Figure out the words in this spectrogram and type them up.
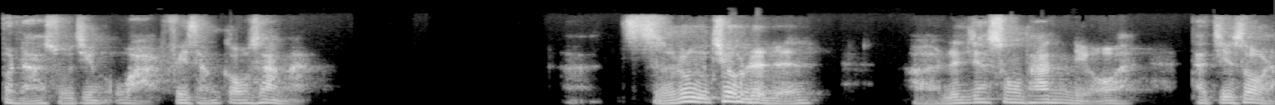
不拿赎金，哇，非常高尚啊。啊，子路救了人，啊，人家送他牛啊，他接受了，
